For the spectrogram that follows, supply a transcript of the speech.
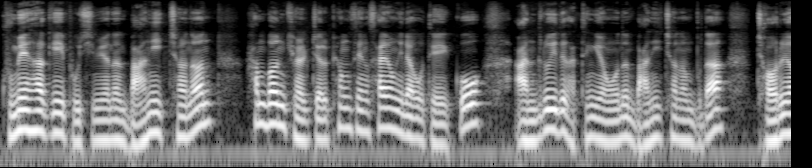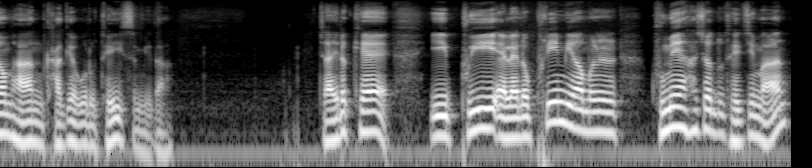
구매하기 보시면은 12,000원 한 번 결제로 평생 사용이라고 되어 있고 안드로이드 같은 경우는 12,000원보다 저렴한 가격으로 되어 있습니다. 자, 이렇게 이 VLLO 프리미엄을 구매하셔도 되지만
